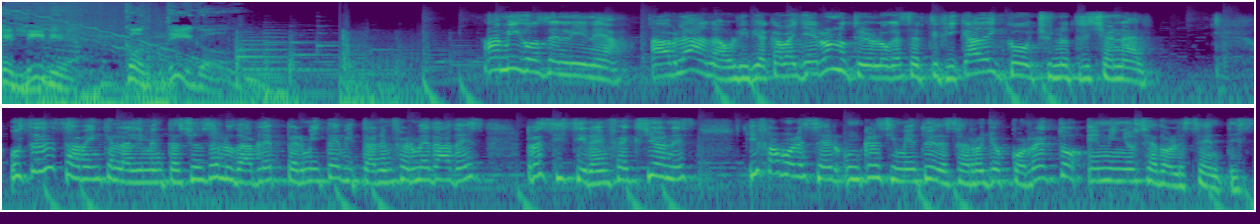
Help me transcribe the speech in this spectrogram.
En línea, contigo. Amigos en línea, habla Ana Olivia Caballero, nutrióloga certificada y coach nutricional. Ustedes saben que la alimentación saludable permite evitar enfermedades, resistir a infecciones y favorecer un crecimiento y desarrollo correcto en niños y adolescentes.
